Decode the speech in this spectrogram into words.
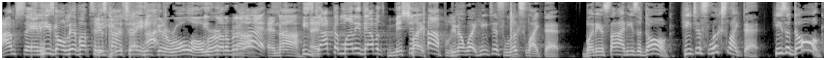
I'm saying and he's going to live up to You- this You're contract. saying he's I- going to roll over. he's going to Nah, relax. and nah, he's and- got the money. That was mission like, accomplished. You know what? He just looks like that. But inside, he's a dog. He just looks like that. He's a dog.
